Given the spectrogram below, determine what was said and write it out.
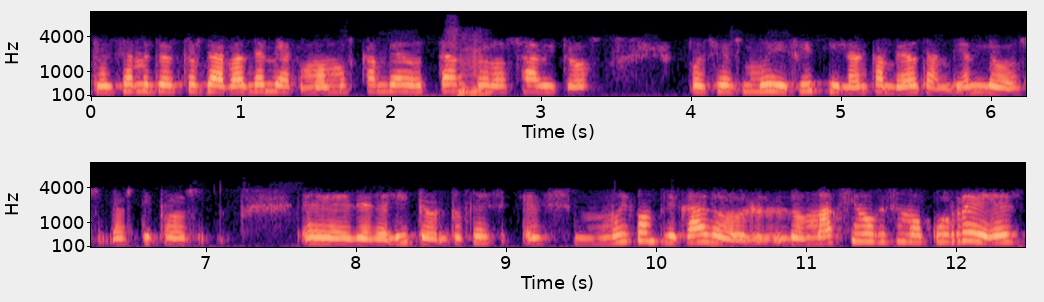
Precisamente después de la pandemia, como hemos cambiado tanto los hábitos, pues es muy difícil. Han cambiado también los, los tipos eh, de delito. Entonces es muy complicado. Lo máximo que se me ocurre es,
